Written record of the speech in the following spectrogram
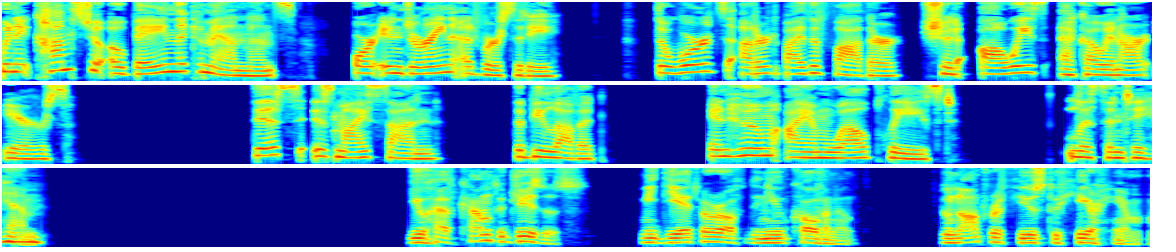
When it comes to obeying the commandments or enduring adversity, the words uttered by the Father should always echo in our ears. This is my Son, the Beloved, in whom I am well pleased. Listen to him. You have come to Jesus mediator of the new covenant. Do not refuse to hear him.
